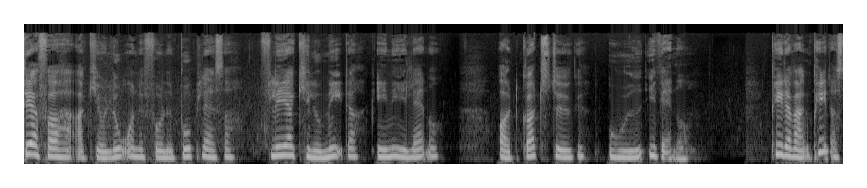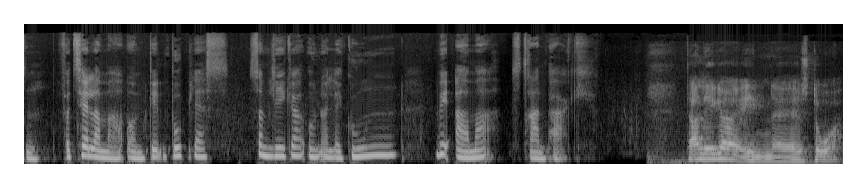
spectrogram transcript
Derfor har arkeologerne fundet bopladser flere kilometer inde i landet og et godt stykke ude i vandet. Peter Wang Petersen fortæller mig om den boplads, som ligger under lagunen ved Amager Strandpark. Der ligger en øh, stor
